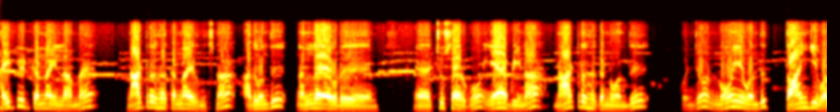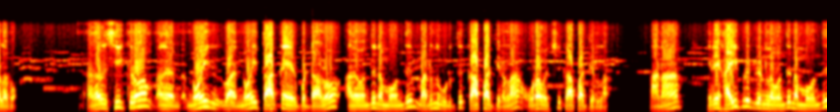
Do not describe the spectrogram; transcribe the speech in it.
ஹைபிரிட் கண்ணா இல்லாமல் நாட்டு ரக கண்ணா இருந்துச்சுன்னா அது வந்து நல்ல ஒரு சூஸாக இருக்கும். ஏன் அப்படின்னா நாட்டு ரக கண் வந்து கொஞ்சம் நோயை வந்து தாங்கி வளரும். அதாவது சீக்கிரம் அந்த நோய் வ- நோய் தாக்கம் ஏற்பட்டாலும் அதை வந்து நம்ம வந்து மருந்து கொடுத்து காப்பாற்றிடலாம் உரம் வச்சு காப்பாற்றிடலாம் ஆனால் இதே ஹைப்ரிட் கன்னில் வந்து நம்ம வந்து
